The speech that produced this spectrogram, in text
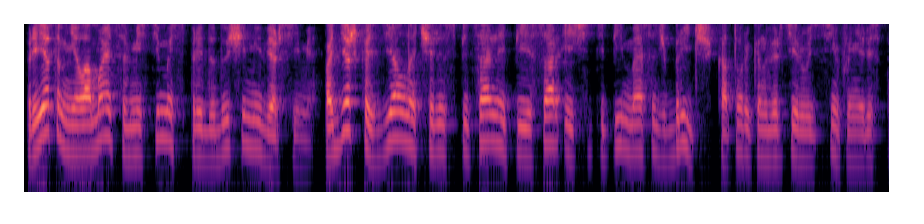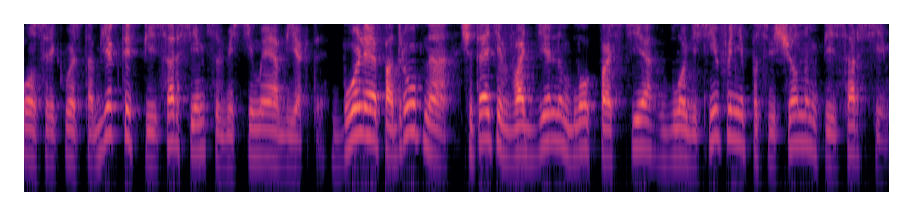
При этом не ломает совместимость с предыдущими версиями. Поддержка сделана через специальный PSR HTTP Message Bridge, который конвертирует Symfony Response Request объекты в PSR 7 совместимые объекты. Более подробно читайте в отдельном блог-посте в блоге Symfony, посвященном PSR 7.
